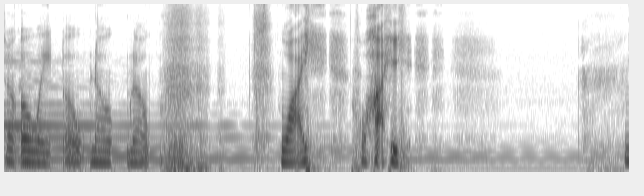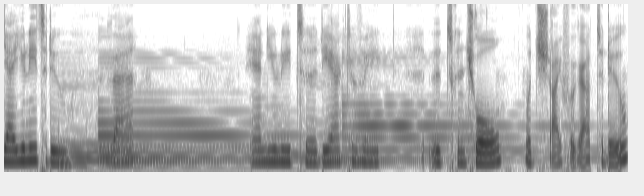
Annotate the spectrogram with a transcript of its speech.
So, oh wait, oh no, no. Why? Why? yeah, you need to do that. And you need to deactivate its control, which I forgot to do,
